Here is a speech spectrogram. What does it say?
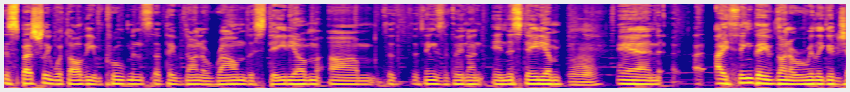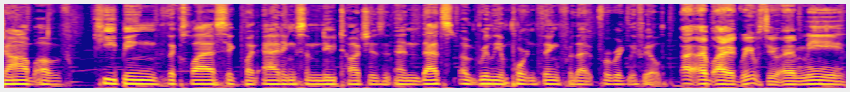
especially with all the improvements that they've done around the stadium, um, the, the things that they've done in the stadium. Mm-hmm. And I, I think they've done a really good job of keeping the classic but adding some new touches and that's a really important thing for that for Wrigley Field. I, I, I agree with you. And me,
